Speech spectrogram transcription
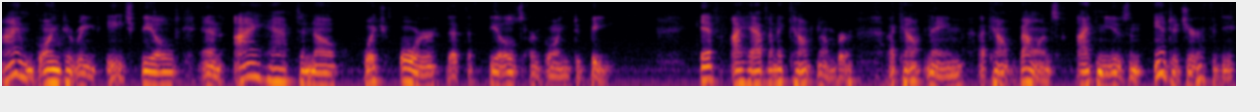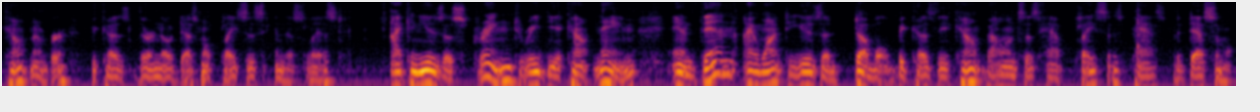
I'm going to read each field and I have to know which order that the fields are going to be. If I have an account number, account name, account balance, I can use an integer for the account number because there are no decimal places in this list. I can use a string to read the account name, and then I want to use a double because the account balances have places past the decimal.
